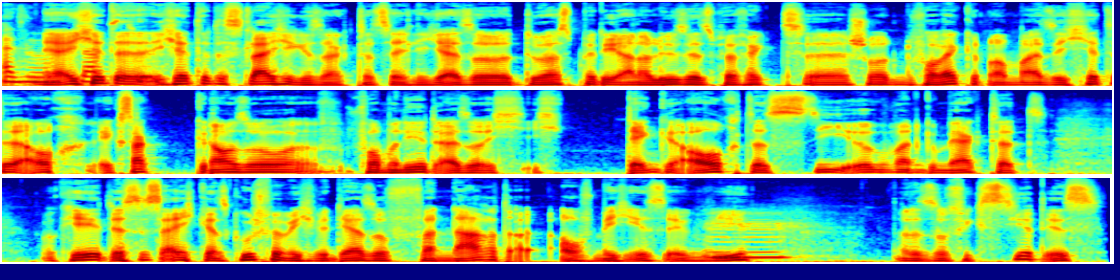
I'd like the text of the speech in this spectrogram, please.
Also, ja, ich hätte, ich hätte das Gleiche gesagt tatsächlich. Also du hast mir die Analyse jetzt perfekt äh, schon vorweggenommen. Also ich hätte auch exakt genauso formuliert. Also ich, ich denke auch, dass sie irgendwann gemerkt hat, okay, das ist eigentlich ganz gut für mich, wenn der so vernarrt auf mich ist irgendwie mhm. oder so fixiert ist,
